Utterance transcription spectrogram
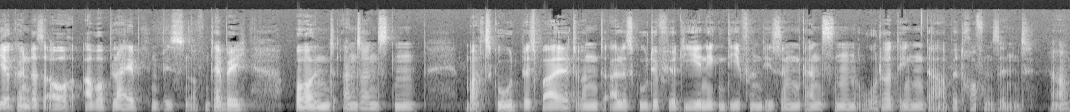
Ihr könnt das auch, aber bleibt ein bisschen auf dem Teppich. Und ansonsten macht's gut, bis bald und alles Gute für diejenigen, die von diesem ganzen Oder-Ding da betroffen sind. Ja.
